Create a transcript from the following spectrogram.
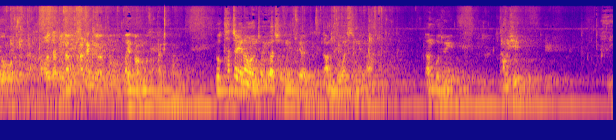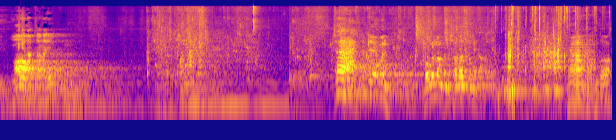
너. 어차피 나는 잘생겨갖고 나도 안 무섭다니까. 너 타짜에 나오는 저기 같이 생겼어야지. 나는 뭐가 생겼나? 나는 뭐 저기 당시? 이게 아. 낫잖아요. 자, 이제 여러분 먹을 만큼 잡았습니다. 야, 뭐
